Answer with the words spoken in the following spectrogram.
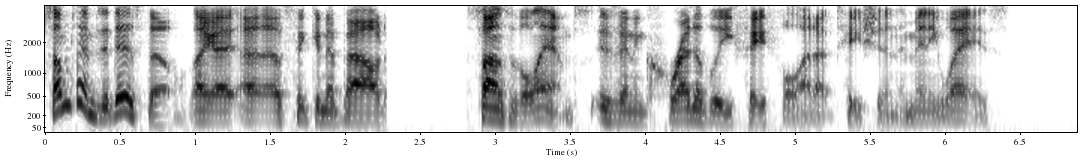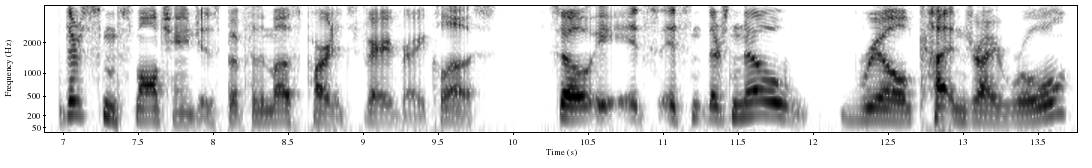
Sometimes it is though. Like I, I was thinking about Silence of the Lambs is an incredibly faithful adaptation in many ways. There's some small changes, but for the most part, it's very very close. So it's it's there's no real cut and dry rule.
